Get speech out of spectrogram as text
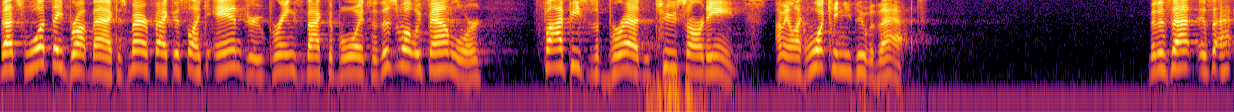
That's what they brought back. As a matter of fact, it's like Andrew brings back the boy and says, This is what we found, Lord. Five pieces of bread and two sardines. I mean, like, what can you do with that? But is that, is that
